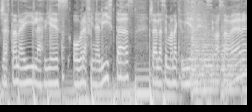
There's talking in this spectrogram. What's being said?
Ya están ahí las 10 obras finalistas. Ya la semana que viene se va a saber.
